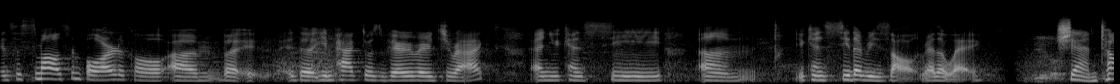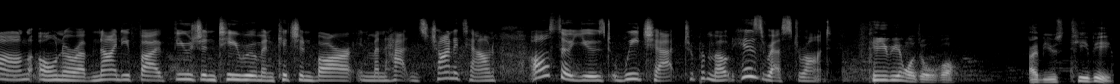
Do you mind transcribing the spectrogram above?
It's a small, simple article, um, but it, the impact was very, very direct, and you can see um, you can see the result right away. Shan Tong, owner of 95 Fusion Tea Room and Kitchen Bar in Manhattan's Chinatown, also used WeChat to promote his restaurant. I've used TV,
